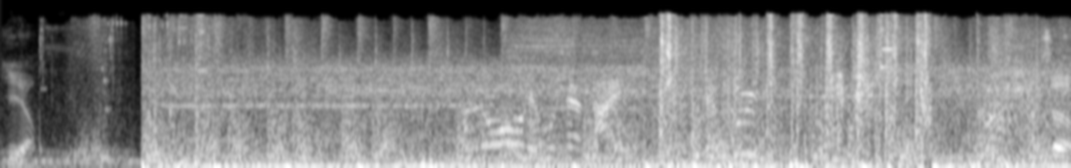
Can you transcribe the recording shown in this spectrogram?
Hier. Achso.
